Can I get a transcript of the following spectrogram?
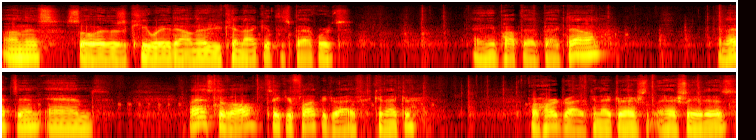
on this, so there's a keyway down there. You cannot get this backwards. And you pop that back down, and that's in. And last of all, take your floppy drive connector, or hard drive connector, actually, actually it is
